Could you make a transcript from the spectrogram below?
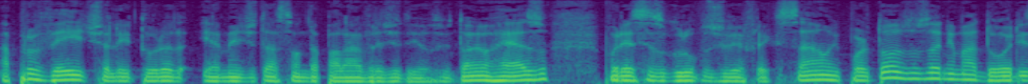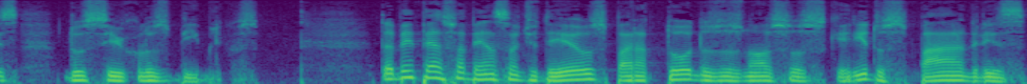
Aproveite a leitura e a meditação da palavra de Deus. Então eu rezo por esses grupos de reflexão e por todos os animadores dos círculos bíblicos. Também peço a bênção de Deus para todos os nossos queridos padres,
